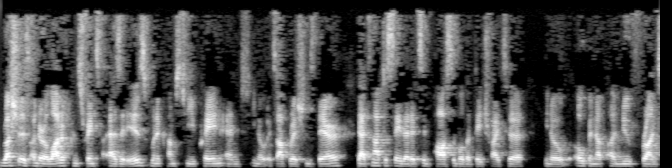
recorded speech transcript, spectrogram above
Russia is under a lot of constraints as it is when it comes to Ukraine and, you know, its operations there. That's not to say that it's impossible that they try to, you know, open up a new front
